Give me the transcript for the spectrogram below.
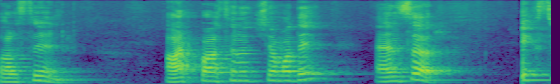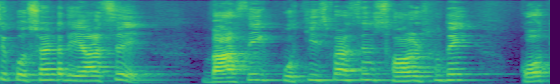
পার্সেন্ট আট পার্সেন্ট হচ্ছে আমাদের অ্যান্সার নেক্সট যে কোশ্চেনটা দেওয়া আছে, বার্ষিক পঁচিশ পার্সেন্ট সরল সুদে কত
